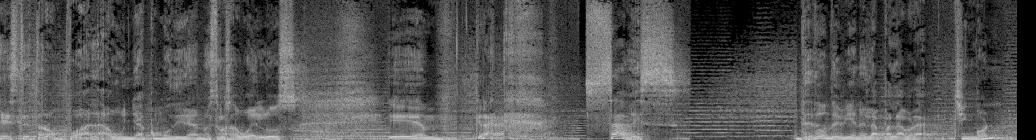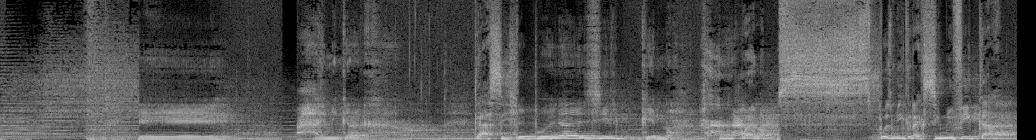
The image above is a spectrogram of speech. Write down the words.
este trompo a la uña, como dirían nuestros abuelos. Eh, crack, ¿sabes de dónde viene la palabra chingón? Eh, ay, mi crack. Casi. Te podría decir que no. Bueno, pues mi crack significa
